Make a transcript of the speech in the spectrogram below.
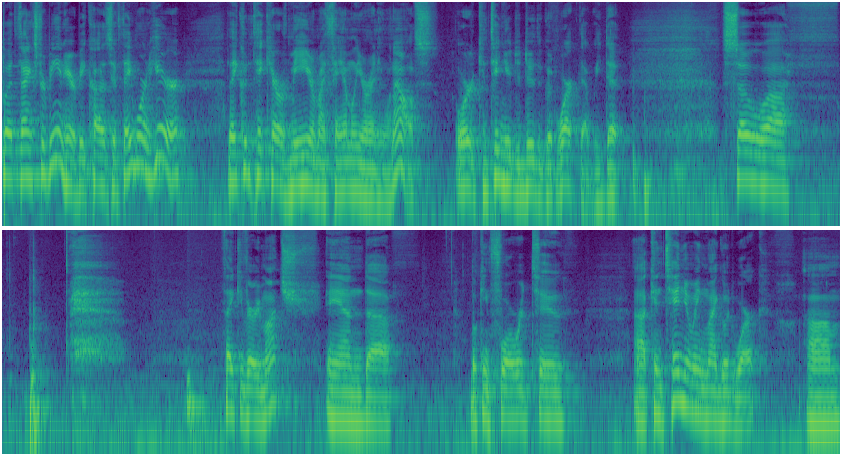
But thanks for being here because if they weren't here, they couldn't take care of me or my family or anyone else or continue to do the good work that we did. So, uh, thank you very much and uh, looking forward to uh, continuing my good work. Um,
